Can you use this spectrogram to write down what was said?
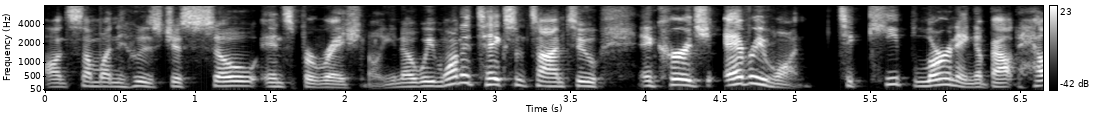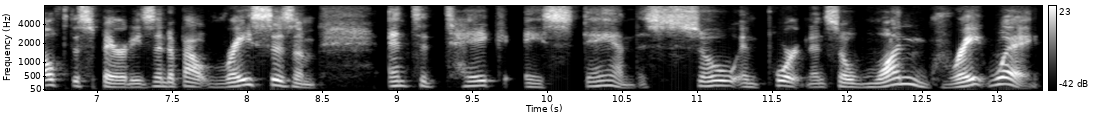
on someone who's just so inspirational. You know, we want to take some time to encourage everyone to keep learning about health disparities and about racism and to take a stand. This is so important. And so, one great way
